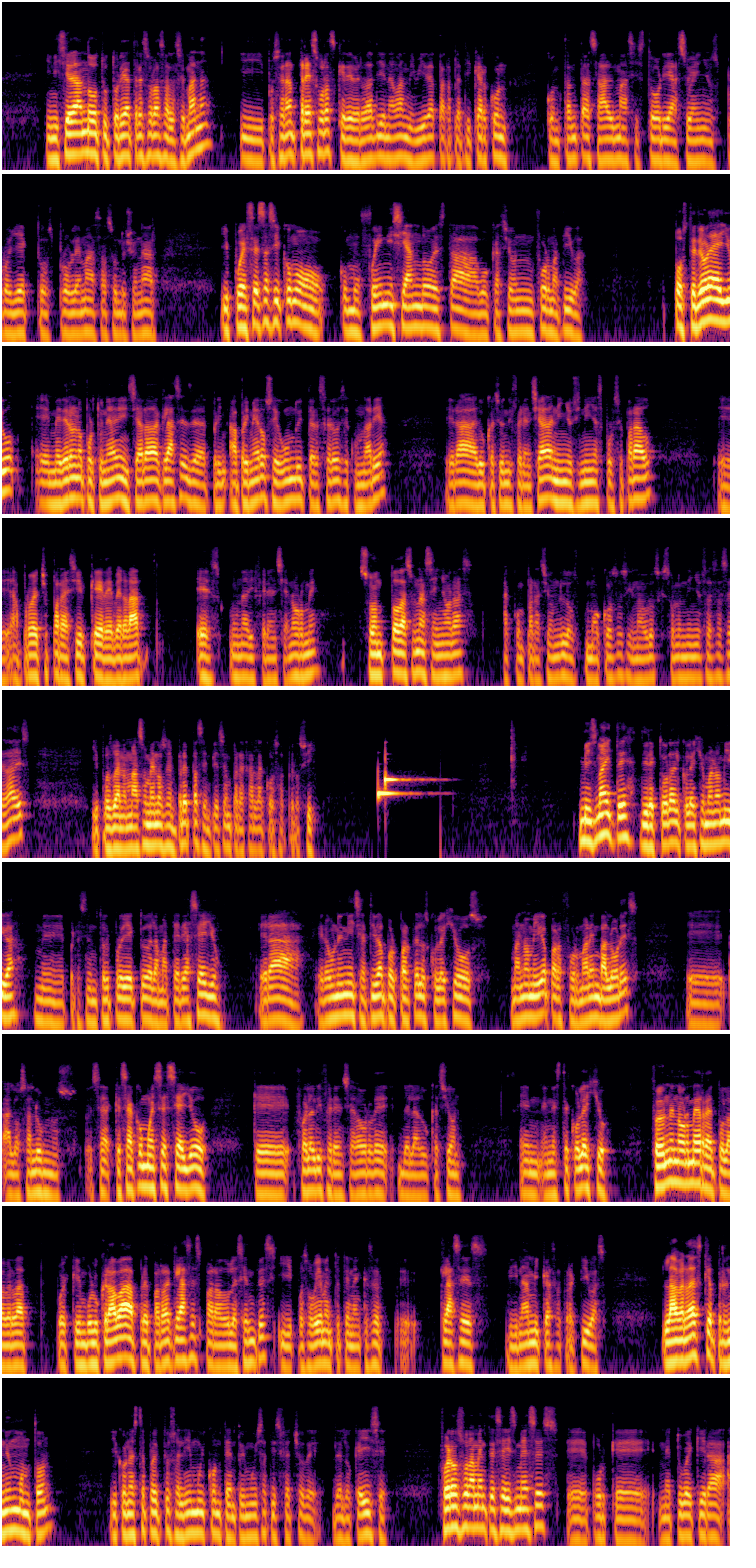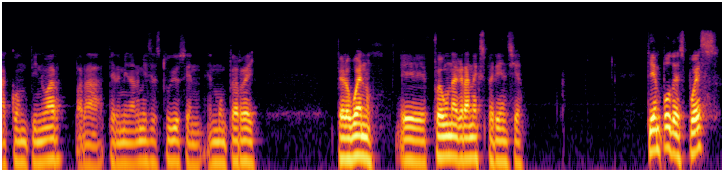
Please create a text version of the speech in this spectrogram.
Inicié dando tutoría tres horas a la semana y pues eran tres horas que de verdad llenaban mi vida para platicar con, con tantas almas, historias, sueños, proyectos, problemas a solucionar. Y pues es así como, como fue iniciando esta vocación formativa. Posterior a ello, eh, me dieron la oportunidad de iniciar a dar clases de a primero, segundo y tercero de secundaria. Era educación diferenciada, niños y niñas por separado. Eh, aprovecho para decir que de verdad es una diferencia enorme. Son todas unas señoras a comparación de los mocosos y maduros que son los niños a esas edades. Y pues bueno, más o menos en prepa se empieza a emparejar la cosa, pero sí. Miss Maite, directora del Colegio Mano Amiga, me presentó el proyecto de la materia sello. Era, era una iniciativa por parte de los colegios Mano Amiga para formar en valores eh, a los alumnos, o sea, que sea como ese sello que fuera el diferenciador de, la educación en, este colegio. Fue un enorme reto, la verdad, porque involucraba preparar clases para adolescentes y pues obviamente tenían que ser eh, clases dinámicas, atractivas. La verdad es que aprendí un montón y con este proyecto salí muy contento y muy satisfecho de, lo que hice. Fueron solamente seis meses eh, porque me tuve que ir a, continuar para terminar mis estudios en, Monterrey. Pero bueno, eh, fue una gran experiencia. Tiempo después,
